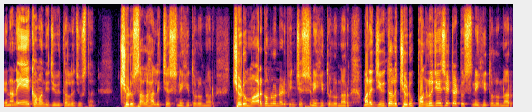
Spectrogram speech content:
నేను అనేక మంది జీవితాల్లో చూస్తాను. చెడు సలహాలు ఇచ్చే స్నేహితులు ఉన్నారు చెడు మార్గంలో నడిపించే స్నేహితులు ఉన్నారు మన జీవితాలు చెడు పనులు చేసేటట్టు స్నేహితులు ఉన్నారు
